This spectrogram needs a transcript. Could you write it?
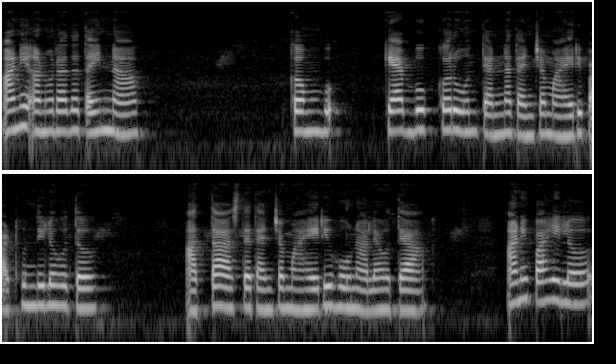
आणि अनुराधाताईंना कम कॅब बुक करून त्यांना त्यांच्या माहेरी पाठवून दिलं होतं. आत्ताच त्या त्यांच्या माहेरी होऊन आल्या होत्या. आणि पाहिलं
